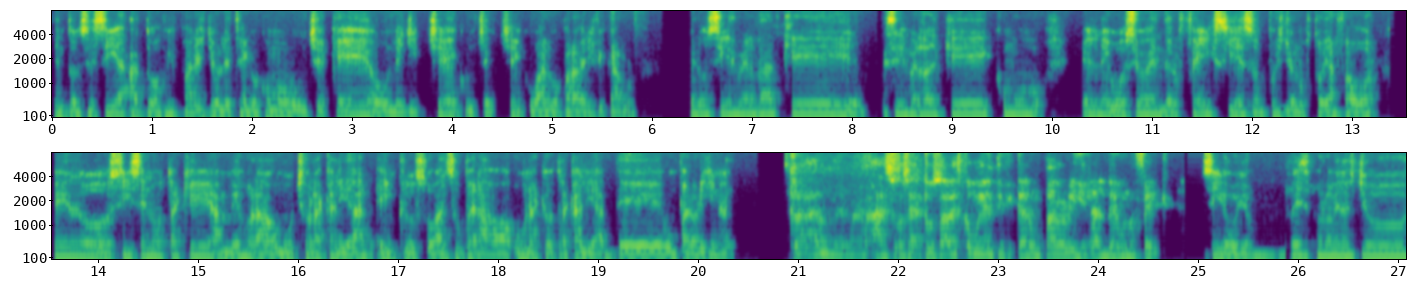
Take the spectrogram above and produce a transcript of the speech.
Entonces sí, a, todos mis pares yo les tengo como un chequeo, un legit check, un check check o algo para verificarlo. Pero sí es verdad que, sí es verdad que como el negocio de vender fakes y eso, pues yo no estoy a favor pero sí se nota que han mejorado mucho la calidad e incluso han superado una que otra calidad de un par original. Claro, mi hermano. Ah, o sea, ¿tú sabes cómo identificar un par original de uno fake? Sí, obvio. Pues por lo menos yo,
